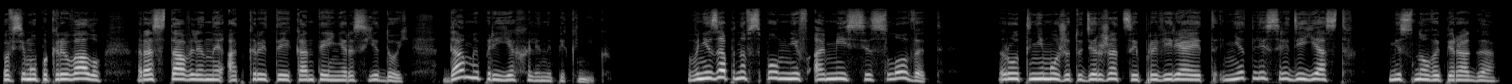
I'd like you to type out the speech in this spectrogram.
По всему покрывалу расставлены открытые контейнеры с едой. Дамы приехали на пикник. Внезапно вспомнив о миссис Ловет, Рут не может удержаться и проверяет, нет ли среди яств мясного пирога.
